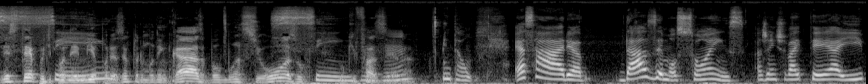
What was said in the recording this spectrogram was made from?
Nesse tempo de Sim. pandemia, por exemplo, todo mundo em casa, povo ansioso, Sim. o que fazer, né? Então, essa área das emoções, a gente vai ter aí,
